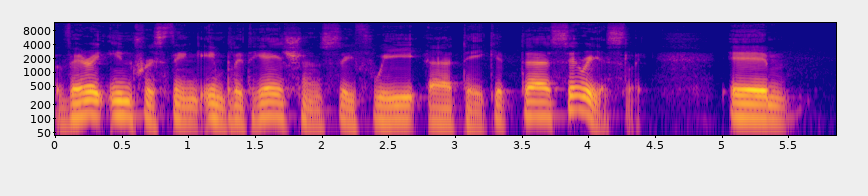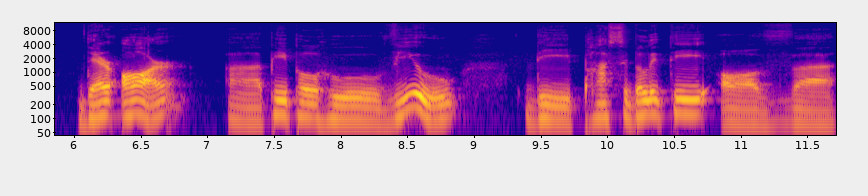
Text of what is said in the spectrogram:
very interesting implications if we uh, take it uh, seriously. Um, there are people who view the possibility of uh,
